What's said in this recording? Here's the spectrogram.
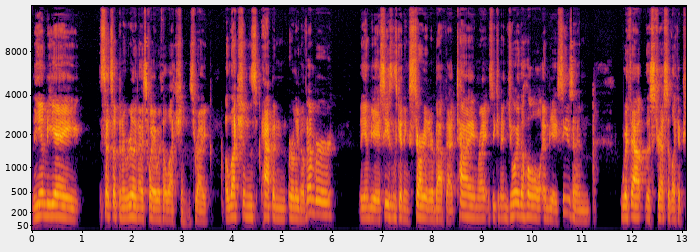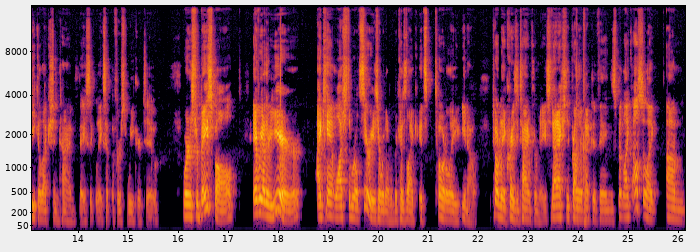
the NBA sets up in a really nice way with elections, right? Elections happen early November. The NBA season's getting started at about that time, right? And so you can enjoy the whole NBA season without the stress of like a peak election time, basically, except the first week or two. Whereas for baseball, every other year, I can't watch the World Series or whatever because like it's totally, you know, totally a crazy time for me. So that actually probably affected things. But like also like um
